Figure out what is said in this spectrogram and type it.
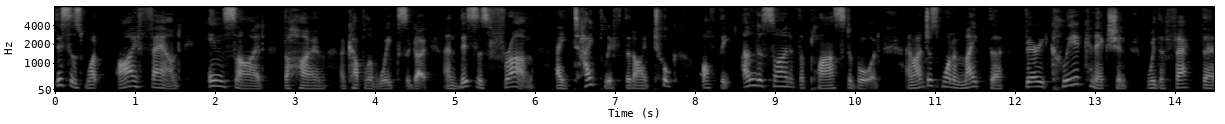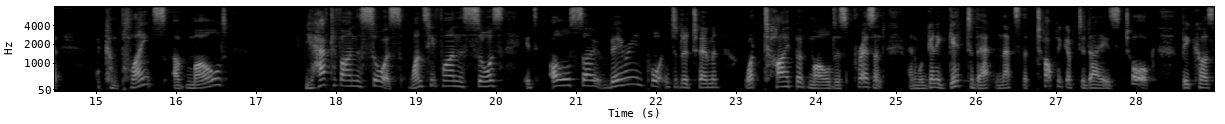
this is what I found inside the home a couple of weeks ago. And this is from a tape lift that I took off the underside of the plasterboard. And I just want to make the very clear connection with the fact that complaints of mold you have to find the source. Once you find the source, it's also very important to determine what type of mold is present. And we're going to get to that, and that's the topic of today's talk, because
